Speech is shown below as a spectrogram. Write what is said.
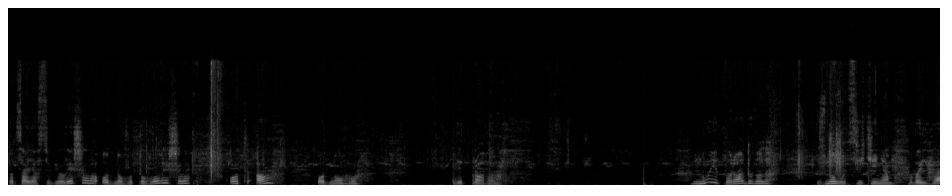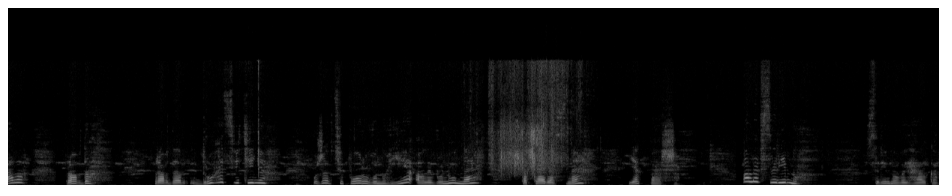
То це я собі лишила, одного того лишила, от, а одного відправила. Ну і порадувала знову цвітінням вейгела. Правда, правда, друге цвітіння уже в цю пору воно є, але воно не таке рясне, як перше. Але все рівно, все рівно вейгелка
